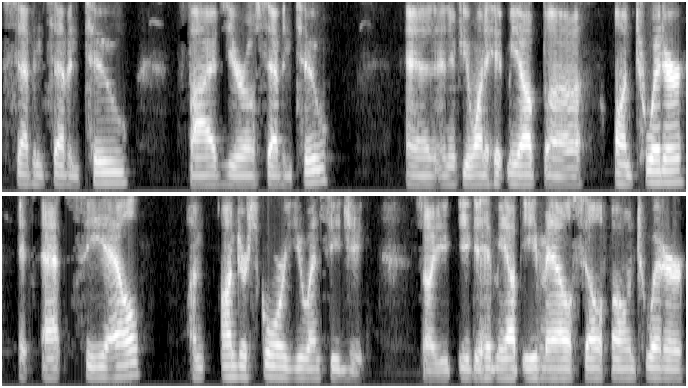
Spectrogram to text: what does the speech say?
772 5072. And, and if you want to hit me up uh, on Twitter, it's at CL un- underscore UNCG. So you, you can hit me up, email, cell phone, Twitter.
